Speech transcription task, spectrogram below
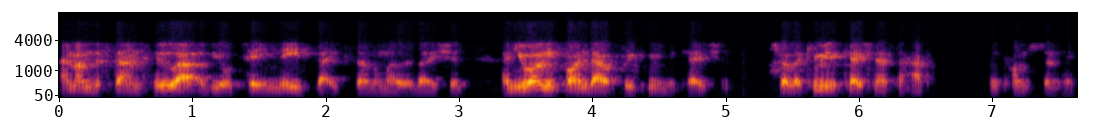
and understand who out of your team needs that external motivation. And you only find out through communication. So the communication has to happen constantly.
